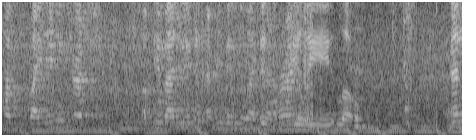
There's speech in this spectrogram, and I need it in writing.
Have by any stretch of the imagination everything like is really low. And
